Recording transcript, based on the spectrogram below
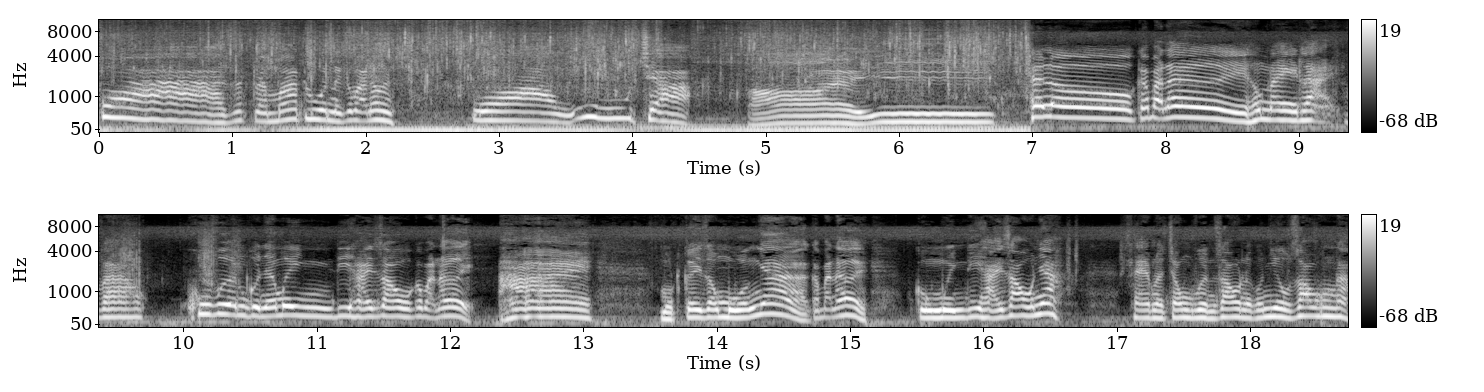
Wow, rất là mát luôn này các bạn ơi. Wow, u chà. Hello các bạn ơi. Hôm nay lại vào khu vườn của nhà mình đi hái rau các bạn ơi. Hai, Một cây rau muống nhá các bạn ơi. Cùng mình đi hái rau nhá. Xem là trong vườn rau này có nhiều rau không nào.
